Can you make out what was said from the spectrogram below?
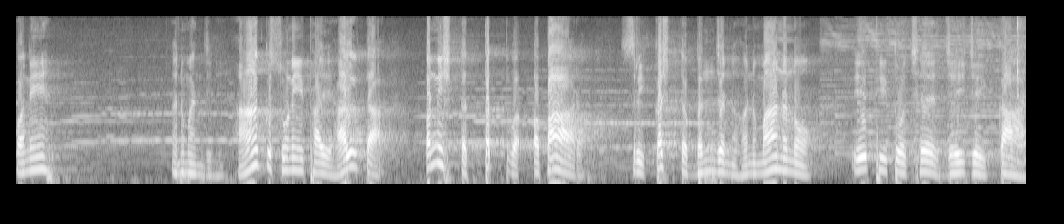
કોને? હનુમાનજીની. આંખ સુણી થાય હાલતા. અનિષ્ટ તત્વ અપાર. શ્રી કષ્ટ ભંજન હનુમાનનો, એથી તો છે જય જયકાર.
